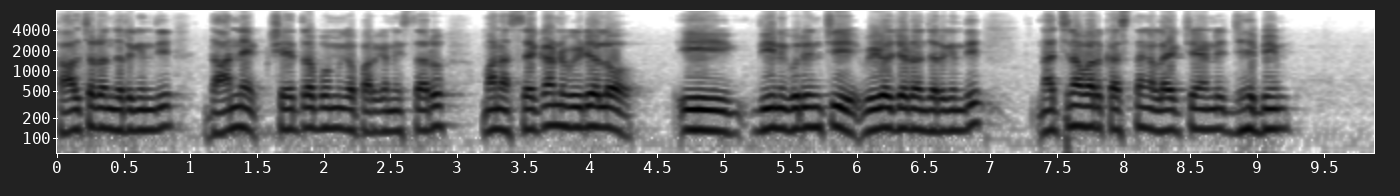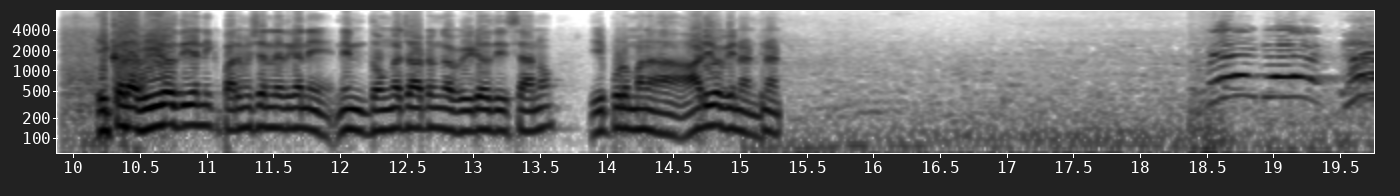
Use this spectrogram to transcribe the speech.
కాల్చడం జరిగింది. దాన్నే క్షేత్రభూమిగా పరిగణిస్తారు. మన సెకండ్ వీడియోలో ఈ దీని గురించి వీడియో చేయడం జరిగింది. నచ్చిన వారు ఖచ్చితంగా లైక్ చేయండి. జై భీమ్. ఇక్కడ వీడియో తీయడానికి పర్మిషన్ లేదు కానీ నేను దొంగచాటుగా వీడియో తీశాను. ఇప్పుడు మన ఆడియో వినండి జై భీమ్ జై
